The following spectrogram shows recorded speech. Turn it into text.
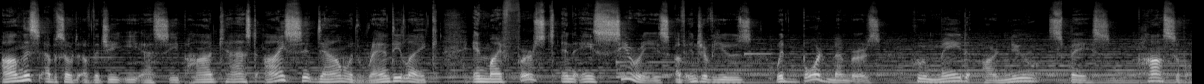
On this episode of the GESC podcast, I sit down with Randy Lake in my first in a series of interviews with board members who made our new space possible.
